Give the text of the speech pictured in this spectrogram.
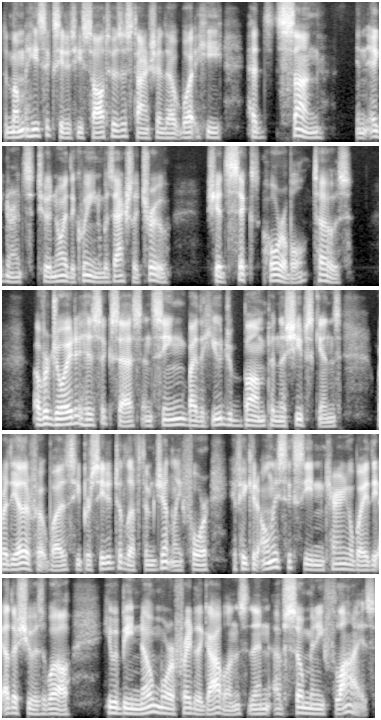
The moment he succeeded, he saw to his astonishment that what he had sung in ignorance to annoy the queen was actually true. She had six horrible toes. Overjoyed at his success, and seeing by the huge bump in the sheepskins where the other foot was, he proceeded to lift them gently, for if he could only succeed in carrying away the other shoe as well, he would be no more afraid of the goblins than of so many flies.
